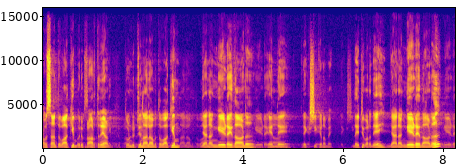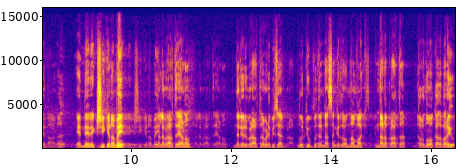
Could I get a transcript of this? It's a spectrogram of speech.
അവസാനത്തെ വാക്യം ഒരു പ്രാർത്ഥനയാണ്. തൊണ്ണൂറ്റി നാലാമത്തെ വാക്യം ഞാൻ അങ്ങയുടേതാണ് എന്നെ രക്ഷിക്കണമേ. നേറ്റ് പറഞ്ഞേ ഞാൻ അങ്ങയുടേതാണ് എന്നെ രക്ഷിക്കണമേ. നല്ല പ്രാർത്ഥനയാണോ? ഇന്നലെ ഒരു പ്രാർത്ഥന പഠിപ്പിച്ചായിരുന്നു നൂറ്റി മുപ്പത്തിരണ്ടാം സംഗീതം ഒന്നാം വാക്യം. എന്താണ് പ്രാർത്ഥന? തുറന്നു നോക്കാതെ പറയൂ.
